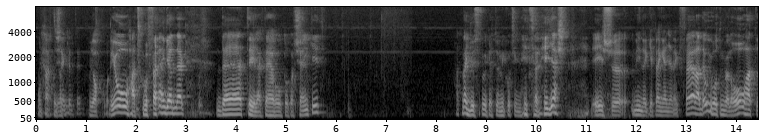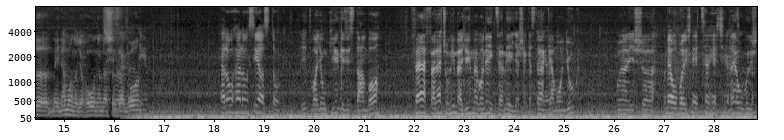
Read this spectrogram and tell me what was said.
Mondták, Hát, hogy, senki hogy akkor jó, hát akkor felengednek, de tényleg teherautókat senkit. Hát meggyőztük őket, hogy mi kocsin 4x4-es, és mindenképp engedjenek fel, hát de úgy voltunk vele, ó, hát még nem mondom, hogy a hó nem lesz ezzel gond. Hello, hello, sziasztok! Itt vagyunk Kirgizisztánba, felfele, csak mi megyünk meg a 4x4-esek, ezt el Igen. kell mondjuk. Olyan is, uh, A Neóból is négyszer ilyet csinált. Neóból is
